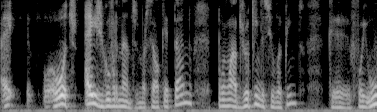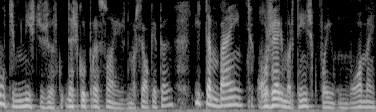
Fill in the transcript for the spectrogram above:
a outros ex-governantes de Marcelo Caetano, por um lado Joaquim da Silva Pinto, que foi o último ministro das corporações de Marcelo Caetano, e também Rogério Martins, que foi um homem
